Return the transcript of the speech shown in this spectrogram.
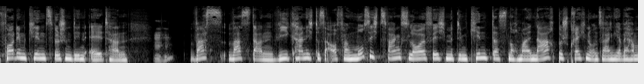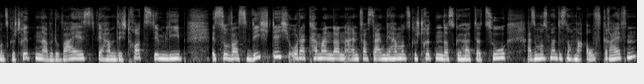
vor dem Kind zwischen den Eltern. Mhm. Was, was dann? Wie kann ich das auffangen? Muss ich zwangsläufig mit dem Kind das nochmal nachbesprechen und sagen, ja, wir haben uns gestritten, aber du weißt, wir haben dich trotzdem lieb. Ist sowas wichtig oder kann man dann einfach sagen, wir haben uns gestritten, das gehört dazu? Also muss man das nochmal aufgreifen?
